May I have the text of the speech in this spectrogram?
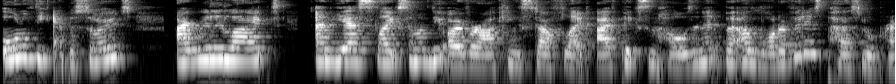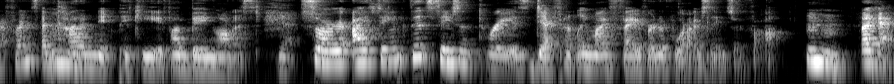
all of the episodes I really liked. And yes, like some of the overarching stuff, like I've picked some holes in it, but a lot of it is personal preference and kind of nitpicky, if I'm being honest. Yeah. So I think that season three is definitely my favorite of what I've seen so far. Mhm. Okay,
